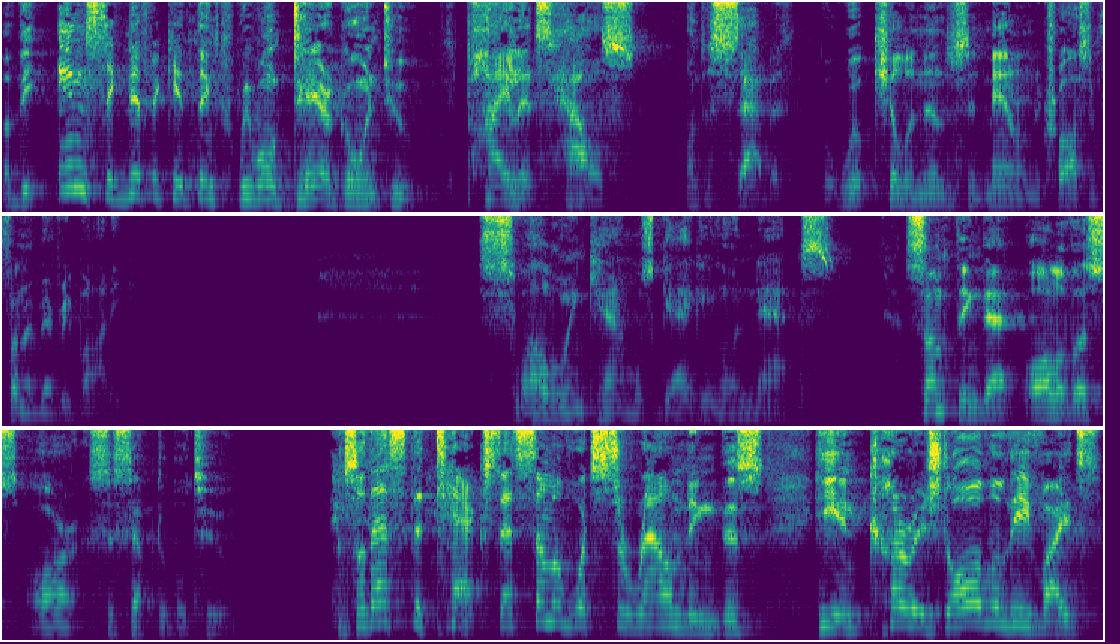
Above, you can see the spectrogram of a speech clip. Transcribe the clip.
of the insignificant things we won't dare go into Pilate's house on the Sabbath, but we'll kill an innocent man on the cross in front of everybody. Swallowing camels, gagging on gnats. Something that all of us are susceptible to. And so that's the text. That's some of what's surrounding this. He encouraged all the Levites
